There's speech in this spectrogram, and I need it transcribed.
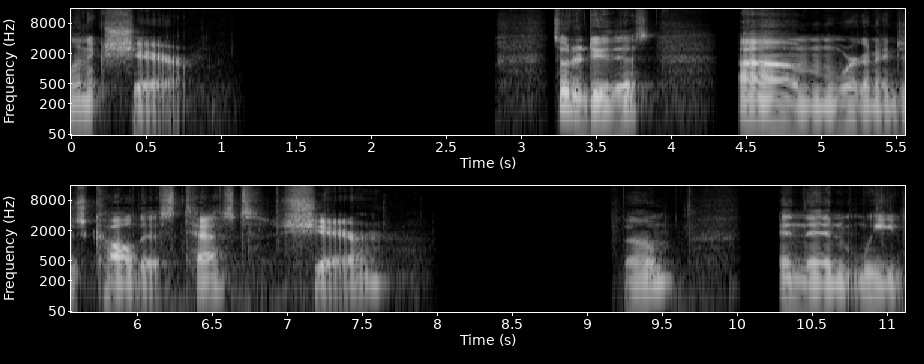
Linux share. So to do this, um, we're going to just call this test share. Boom. And then we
